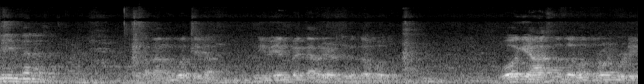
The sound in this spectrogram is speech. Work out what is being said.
ದಿಲ್ಲಿಯಿಂದನೇ ಸರ್ ನನಗೆ ಗೊತ್ತಿಲ್ಲ. ನೀವೇನ್ ಬೇಕಾದ್ರೂ ಹೇಳ್ತಿರ್ಕೋಬಹುದು ಹೋಗಿ ಹಾಸನದಲ್ಲಿ ಒಂದು ರೌಂಡ್ ಹೊಡಿ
